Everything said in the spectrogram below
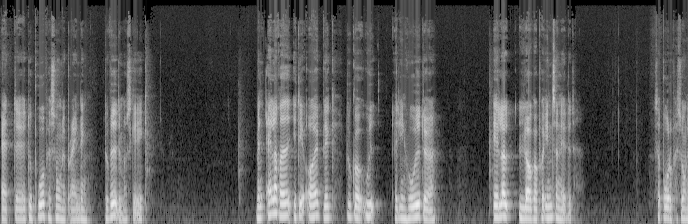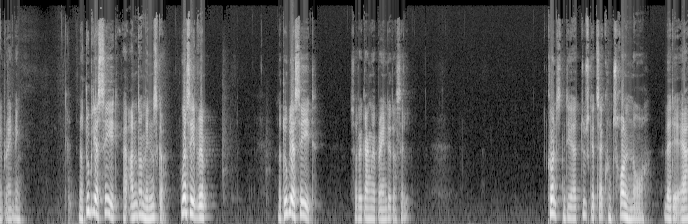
at øh, du bruger personlig branding. Du ved det måske ikke. Men allerede i det øjeblik, du går ud af din hoveddør, eller logger på internettet, så bruger du personlig branding. Når du bliver set af andre mennesker, Uanset hvem. Når du bliver set, så er du i gang med at brande dig selv. Kunsten det er, at du skal tage kontrollen over, hvad det er,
